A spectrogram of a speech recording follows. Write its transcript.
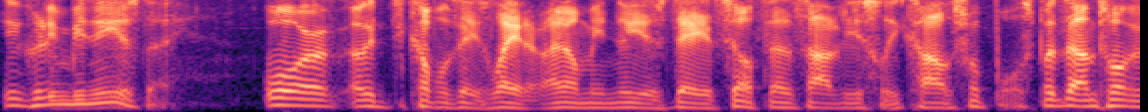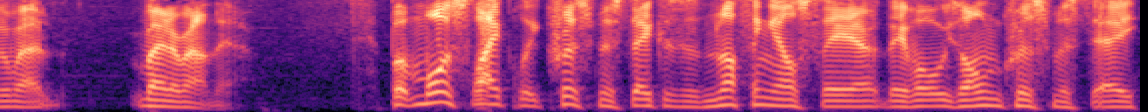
it couldn't be New Year's Day or a couple of days later. I don't mean New Year's Day itself. That's obviously college footballs, but I'm talking about right around there but most likely Christmas Day because there's nothing else there. They've always owned Christmas Day.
